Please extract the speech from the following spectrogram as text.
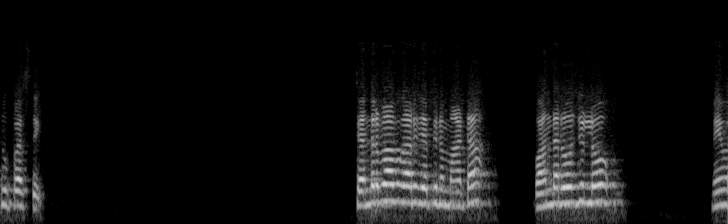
సూపర్ సిక్స్. చంద్రబాబు గారు చెప్పిన మాట వంద రోజుల్లో మేము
